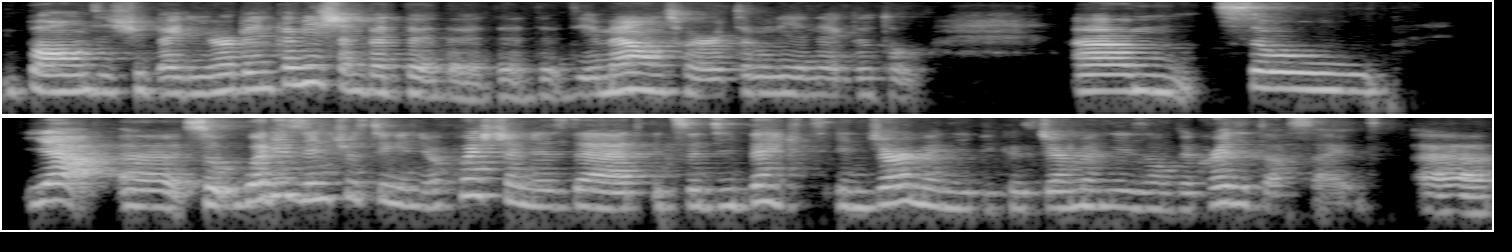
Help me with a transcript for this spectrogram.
bonds issued by the European Commission, but the, the, the, the amounts were totally anecdotal. Um, so yeah, uh, so what is interesting in your question is that it's a debate in Germany because Germany is on the creditor side. Uh,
